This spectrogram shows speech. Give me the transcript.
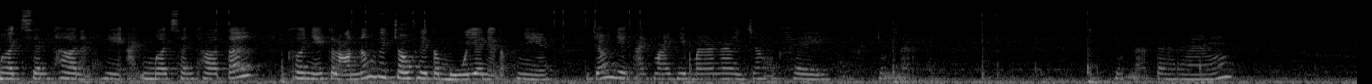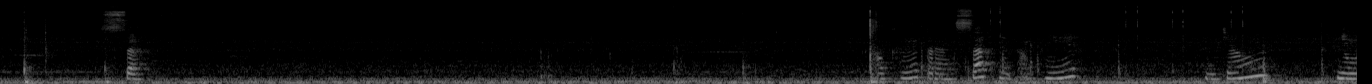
merge center អ្នកគ្នាអាច merge center ទៅឃើញឯកឡនហ្នឹងវាចូលគ្នាតែមួយហើយអ្នកទាំងគ្នាអញ្ចឹងយើងអាចវាយវាបានហើយអញ្ចឹងអូខេខ្ញុំដាក់ខ្ញុំដាក់តារាងសិស្សអូខេតារាងសិស្សអ្នកទាំងគ្នាអញ្ចឹងខ្ញុំ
